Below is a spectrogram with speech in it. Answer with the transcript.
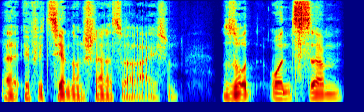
äh, effizienter und schneller zu erreichen. So, und ähm,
